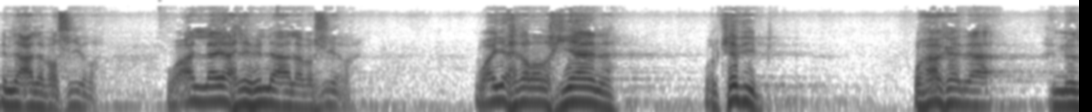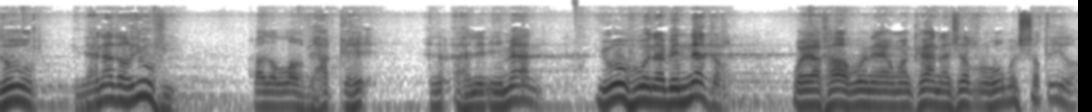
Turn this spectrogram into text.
إلا على بصيرة وأن لا يحلف إلا على بصيرة وأن يحذر الخيانة والكذب. وهكذا النذور إذا نذر يوفي. قال الله في حق أهل الإيمان يوفون بالنذر ويخافون يوما كان شره مستطيرا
